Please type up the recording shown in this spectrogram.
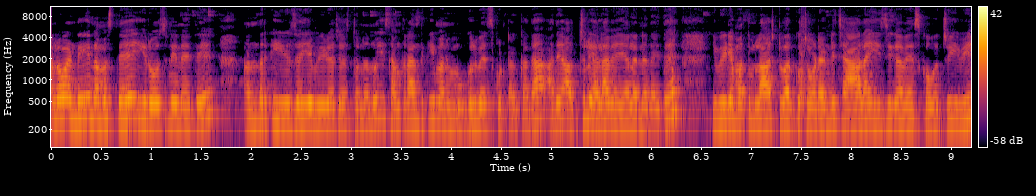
హలో అండి నమస్తే. ఈరోజు నేనైతే అందరికీ యూజ్ అయ్యే వీడియో చేస్తున్నాను. ఈ సంక్రాంతికి మనం ముగ్గులు వేసుకుంటాం కదా అదే అచ్చులు ఎలా వేయాలనేది అయితే ఈ వీడియో మొత్తం లాస్ట్ వరకు చూడండి. చాలా ఈజీగా వేసుకోవచ్చు ఇవి.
